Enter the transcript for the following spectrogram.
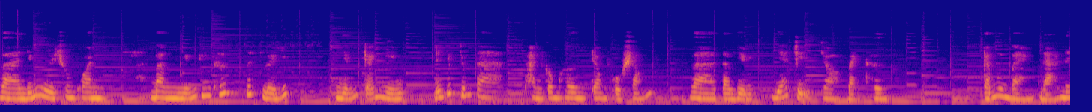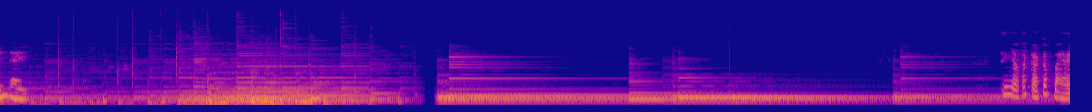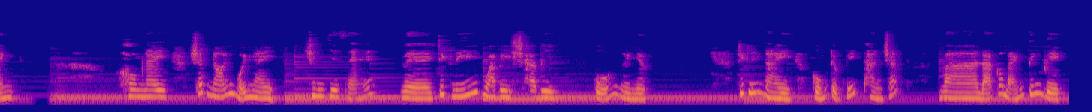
và những người xung quanh bằng những kiến thức tích lũy, những trải nghiệm để giúp chúng ta thành công hơn trong cuộc sống và tạo dựng giá trị cho bản thân cảm ơn bạn đã đến đây Xin chào tất cả các bạn. Hôm nay, sách nói mỗi ngày xin chia sẻ về triết lý Wabi Sabi của người Nhật. Triết lý này cũng được viết thành sách và đã có bản tiếng Việt.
